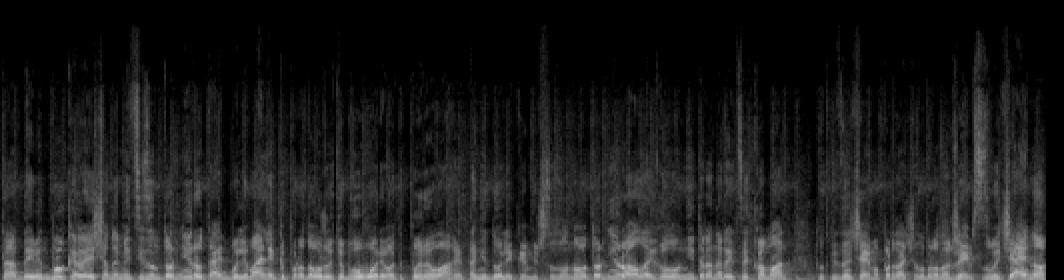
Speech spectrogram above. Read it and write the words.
та Девін Букер. Щодо мідсізон турніру, так болівальники продовжують обговорювати переваги та недоліки міжсезонного турніру, але головні тренери цих команд тут відзначаємо передачу Леброна Джеймса, звичайно.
